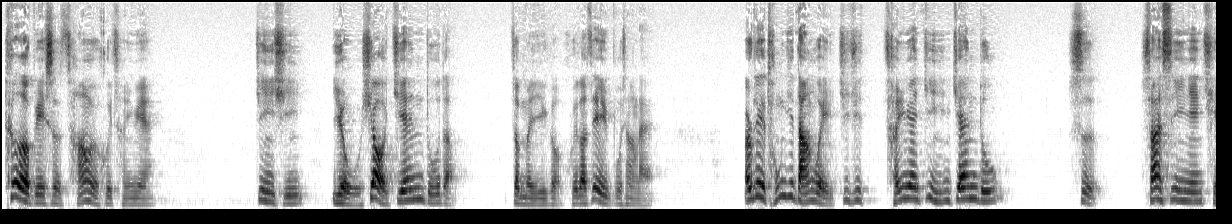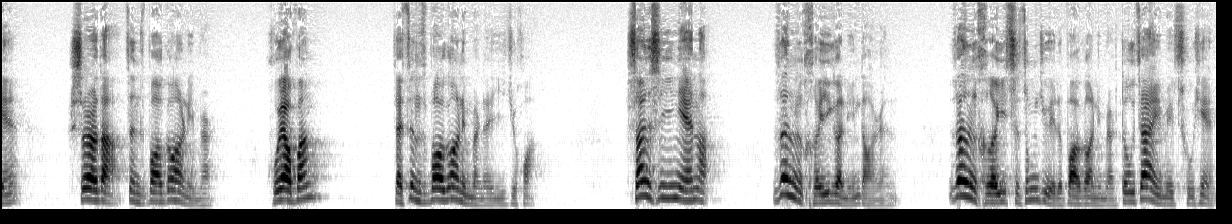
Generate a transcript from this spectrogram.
特别是常委会成员进行有效监督的这么一个回到这一步上来。而对同级党委及其成员进行监督，是。三十一年前，十二大政治报告里面，胡耀邦在政治报告里面的一句话：三十一年了，任何一个领导人，任何一次中纪委的报告里面都再也没出现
